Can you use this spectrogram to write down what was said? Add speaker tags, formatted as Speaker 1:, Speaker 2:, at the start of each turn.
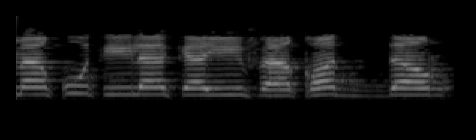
Speaker 1: ثُمَّ قُتِلَ كَيْفَ قَدَّرَ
